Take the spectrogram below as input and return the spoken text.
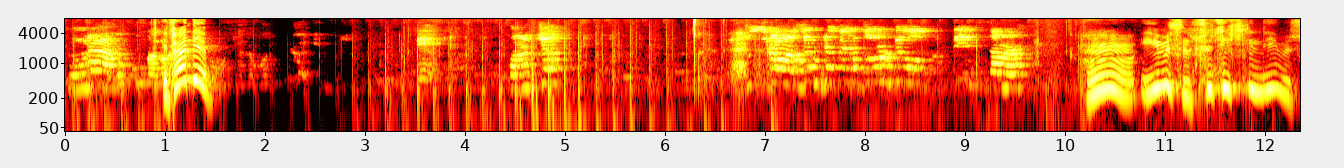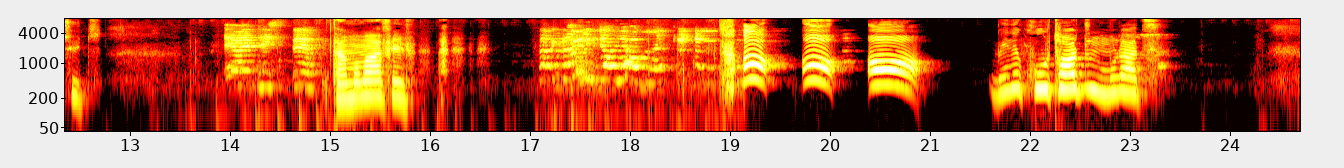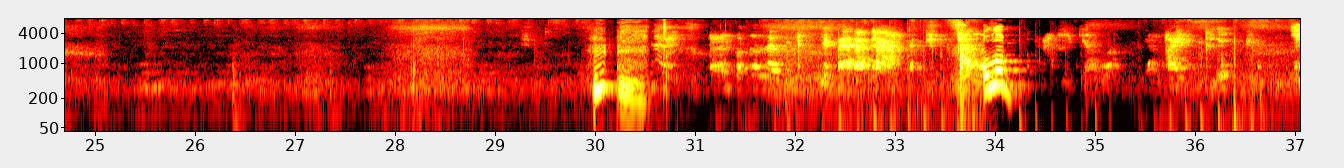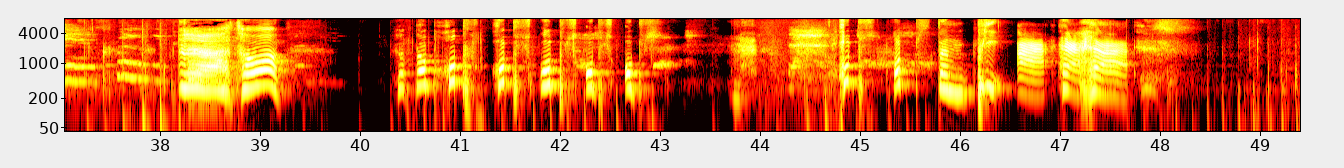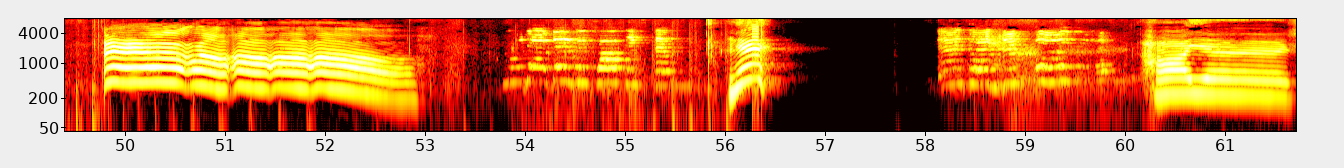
Tura. Efendim? E. Ha, iyi misin? Süt içtin değil mi? Süt. Evet içtim. Tamam aferin. Kanka öleceğim yardım et. Aa! Aa! Aa! Beni kurtardın Murat. Allah Ah, tamam. Hop hop hop hop hop hop hop. Hop hop stampi. Ah ha ha. Ah, de sağ çektim. Ne? Hayır.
